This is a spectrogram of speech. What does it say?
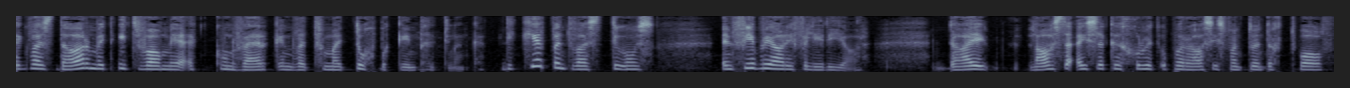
Ek was daar met iets waarmee ek kon werk en wat vir my tog bekend geklink het. Die keerpunt was toe ons in Februarie verlede jaar daai laaste eislike groot operasies van 2012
